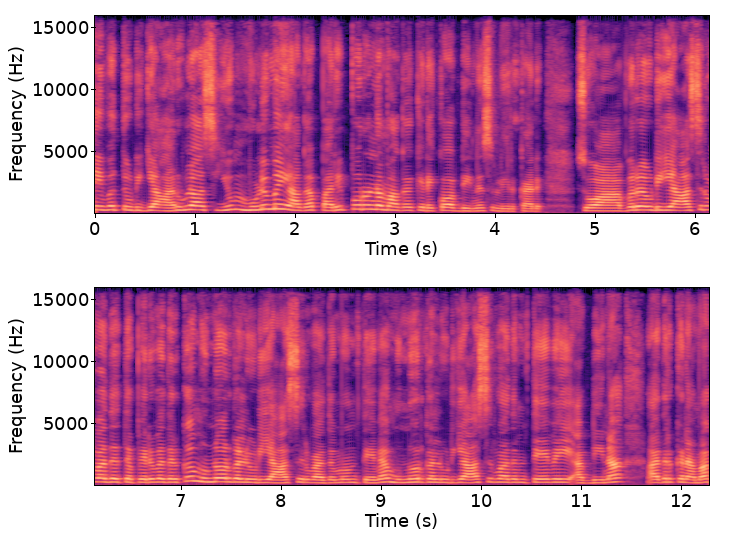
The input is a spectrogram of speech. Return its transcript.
தெய்வத்துடைய அருளாசியும் முழுமையாக பரிபூர்ணமாக கிடைக்கும் அப்படின்னு சொல்லியிருக்காரு. ஸோ அவருடைய ஆசிர்வாதத்தை பெறுவதற்கு முன்னோர்களுடைய ஆசிர்வாதமும் தேவை. முன்னோர்களுடைய ஆசிர்வாதம் தேவை அப்படின்னா அதற்கு நாம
